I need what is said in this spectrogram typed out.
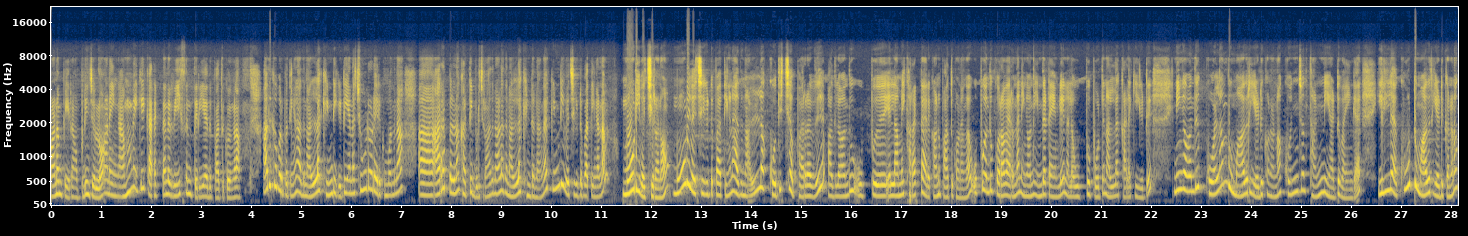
மனம் போயிரும் அப்படின்னு சொல்லுவோம். ஆனால் எங்கள் அம்மைக்கே கரெக்டான ரீசன் தெரியாது பார்த்துக்கோங்களேன் அதுக்கப்புறம் பார்த்தீங்கன்னா அது நல்லா கிண்டிக்கிட்டு ஏன்னா சூடோடு இருக்கும்போதுனா அரப்பெல்லாம் கட்டி பிடிச்சிரும். அதனால அதை நல்லா கிண்டினாங்க. கிண்டி வச்சுக்கிட்டு பார்த்தீங்கன்னா மூடி வச்சிடணும். மூடி வச்சுக்கிட்டு பார்த்தீங்கன்னா அது நல்லா கொதித்த பிறகு அதில் வந்து உப்பு எல்லாமே கரெக்டாக இருக்கான்னு பார்த்துக்கோணுங்க உப்பு வந்து குறவாக இருந்தால் நீங்கள் வந்து இந்த டைம்லேயே நல்லா உப்பு போட்டு நல்லா கலக்கிக்கிட்டு நீங்கள் வந்து குழம்பு மாதிரி எடுக்கணும்னா கொஞ்சம் தண்ணியாட்டு வைங்க. இல்லை கூட்டு மாதிரி எடுக்கணும்னா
